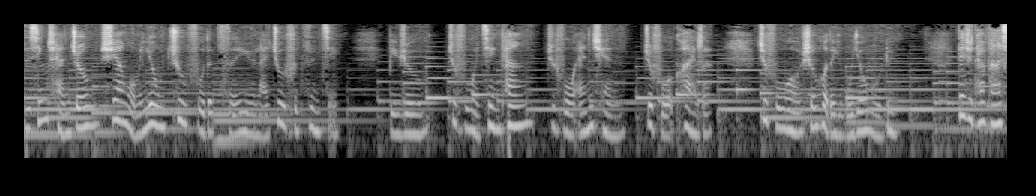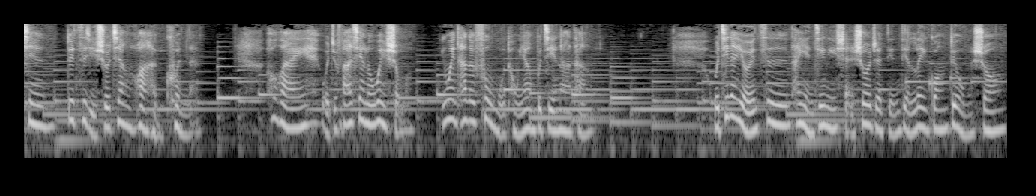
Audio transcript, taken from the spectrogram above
慈心禅中需要我们用祝福的词语来祝福自己，比如祝福我健康，祝福我安全，祝福我快乐，祝福我生活的无忧无虑。但是他发现对自己说这样的话很困难。后来我就发现了为什么，因为他的父母同样不接纳他。我记得有一次，他眼睛里闪烁着点点泪光，对我们说：“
